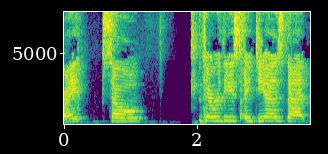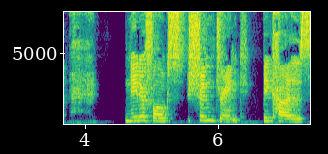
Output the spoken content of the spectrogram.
right? So there were these ideas that Native folks shouldn't drink because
